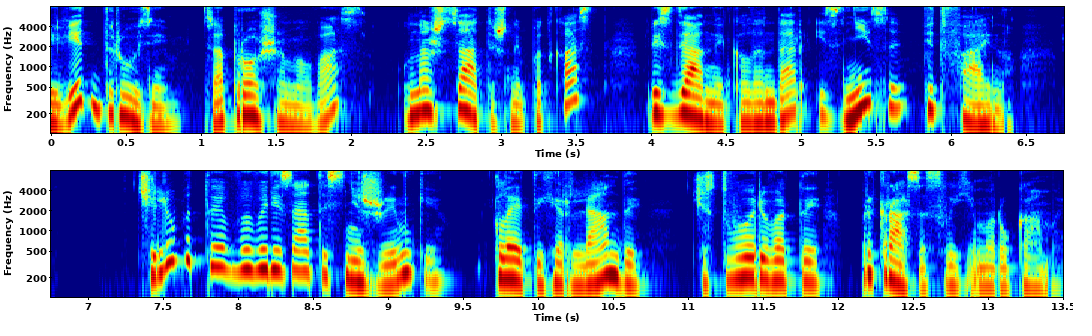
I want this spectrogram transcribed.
Привіт, друзі! Запрошуємо вас у наш затишний подкаст Різдвяний календар із Нізи від Файно. Чи любите ви вирізати сніжинки, клеїти гірлянди чи створювати прикраси своїми руками?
